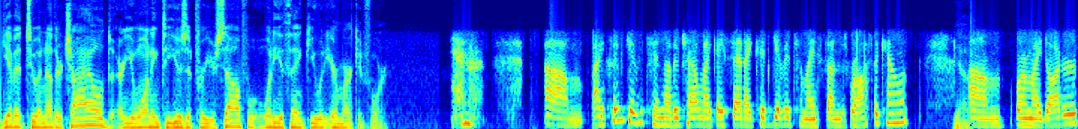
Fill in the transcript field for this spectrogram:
give it to another child? Are you wanting to use it for yourself? What do you think you would earmark it for? Um, I could give it to another child. Like I said, I could give it to my son's Roth account, Yeah. um, or my daughter's.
